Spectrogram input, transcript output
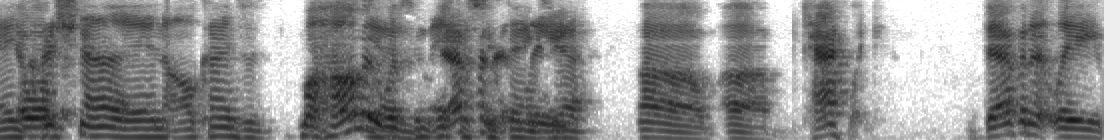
and well, Krishna and all kinds of Muhammad yeah, was some interesting things. Yeah, uh, uh, Catholic, definitely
